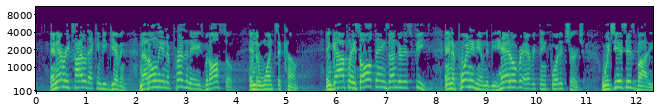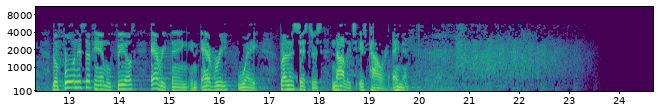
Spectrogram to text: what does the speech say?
and every title that can be given, not only in the present age, but also in the one to come. And God placed all things under his feet and appointed him to be head over everything for the church, which is his body, the fullness of him who fills everything in every way. Brothers and sisters, knowledge is power. Amen.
